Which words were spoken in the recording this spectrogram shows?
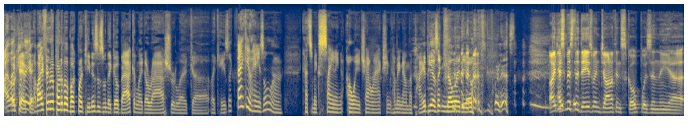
I like Okay, they- okay. my favorite part about Buck Martinez is when they go back and like a rash or like uh like Hayes like thank you Hazel uh, got some exciting OHL action coming down the pipe. He has like no idea what what it is. I just miss the days when Jonathan Schoop was in the uh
